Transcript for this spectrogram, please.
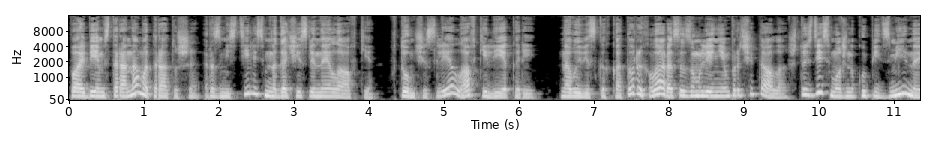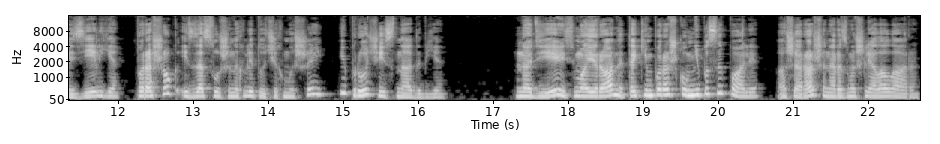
По обеим сторонам от ратуши разместились многочисленные лавки, в том числе лавки лекарей, на вывесках которых Лара с изумлением прочитала, что здесь можно купить змеиное зелье, порошок из засушенных летучих мышей и прочие снадобья. «Надеюсь, мои раны таким порошком не посыпали», – ошарашенно размышляла Лара.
